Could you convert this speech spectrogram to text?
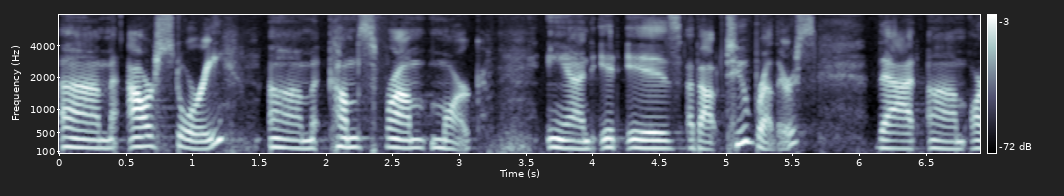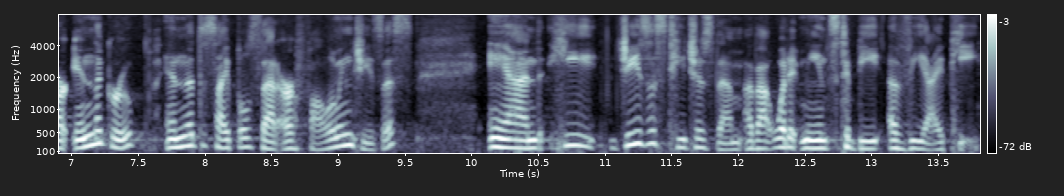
um, our story um, comes from Mark, and it is about two brothers that um, are in the group, in the disciples that are following Jesus, and he, Jesus teaches them about what it means to be a VIP.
